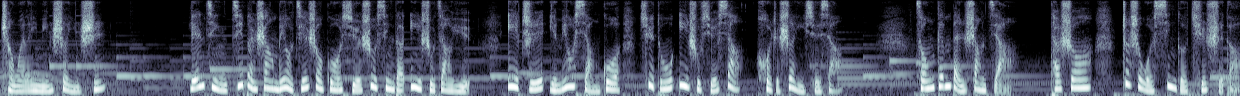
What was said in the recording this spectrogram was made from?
成为了一名摄影师。连景基本上没有接受过学术性的艺术教育，一直也没有想过去读艺术学校或者摄影学校。从根本上讲，他说这是我性格驱使的，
